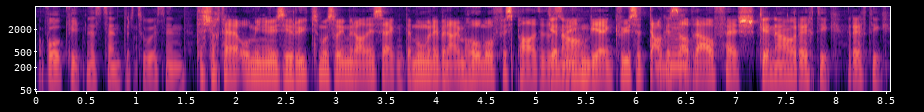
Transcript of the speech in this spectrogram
obwohl die Fitnesscenter zu sind. Das ist doch der ominöse Rhythmus, den immer alle sagen. Den muss man eben auch im Homeoffice behalten, dass genau. du irgendwie einen gewissen Tagesablauf mhm. hast. Genau, richtig, richtig.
